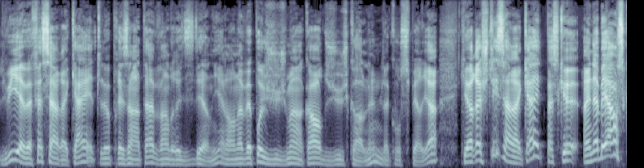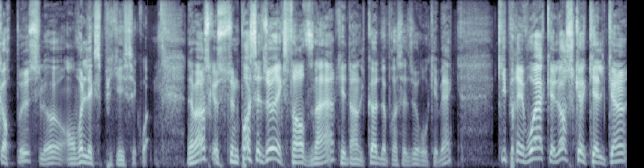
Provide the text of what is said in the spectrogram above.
lui avait fait sa requête là, présentable vendredi dernier. Alors, on n'avait pas le jugement encore du juge Collin de la Cour supérieure, qui a rejeté sa requête parce qu'un habeas corpus, là, on va l'expliquer c'est quoi. Que c'est une procédure extraordinaire qui est dans le Code de procédure au Québec, qui prévoit que lorsque quelqu'un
